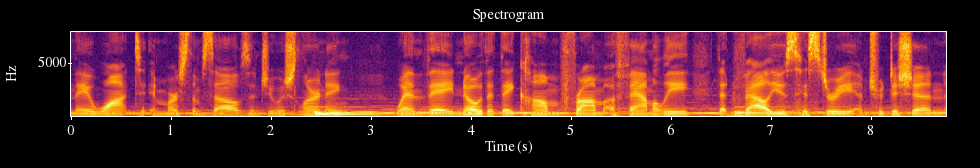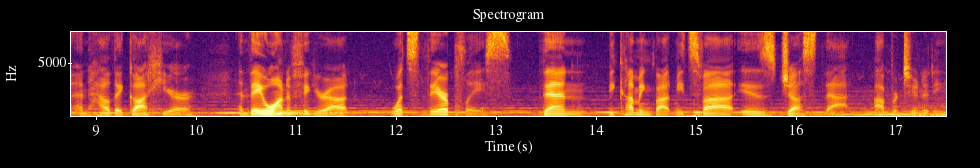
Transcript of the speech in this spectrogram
and they want to immerse themselves in Jewish learning, when they know that they come from a family that values history and tradition and how they got here, and they want to figure out what's their place, then becoming bat mitzvah is just that opportunity.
